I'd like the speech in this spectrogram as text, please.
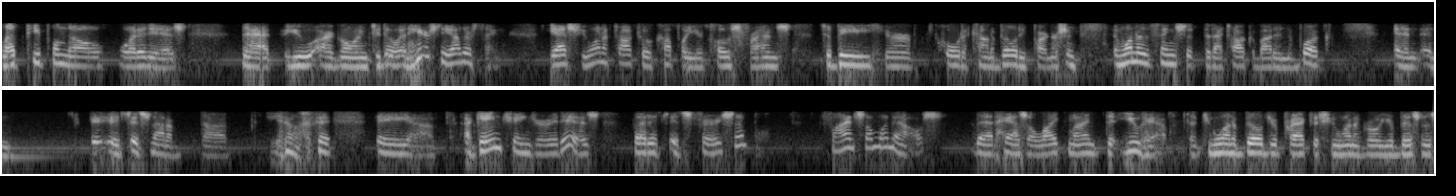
let people know what it is that you are going to do. And here's the other thing. Yes, you want to talk to a couple of your close friends to be your quote accountability partners. And, and one of the things that, that I talk about in the book, and and it's it's not a uh, you know a uh, a game changer. It is, but it's it's very simple. Find someone else that has a like mind that you have, that you want to build your practice, you want to grow your business.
